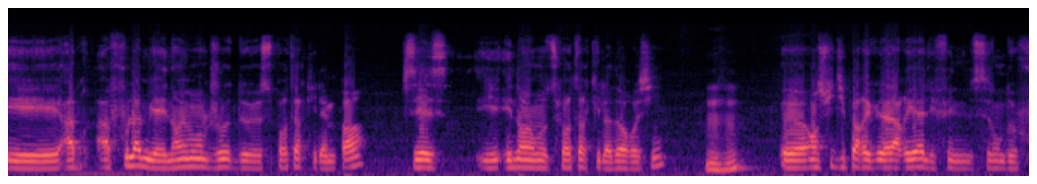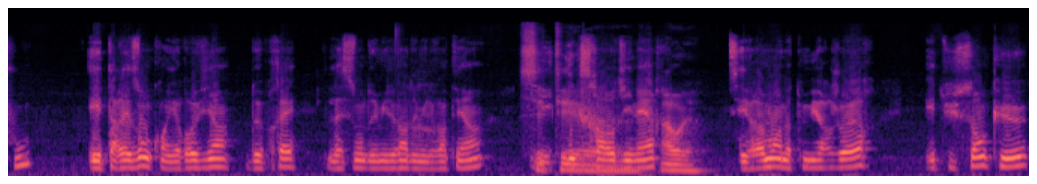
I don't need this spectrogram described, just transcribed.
Et à, à Fulham, il y a énormément de, jeux, de supporters qui l'aiment pas. C'est énormément de supporters qui l'adorent aussi. Mhm. Euh, ensuite, il part arriver à la Real, il fait une saison de fou. Et t'as raison, quand il revient de près, la saison 2020-2021, C'était. extraordinaire. Ah ouais. c'est vraiment notre meilleur joueur. Et tu sens que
